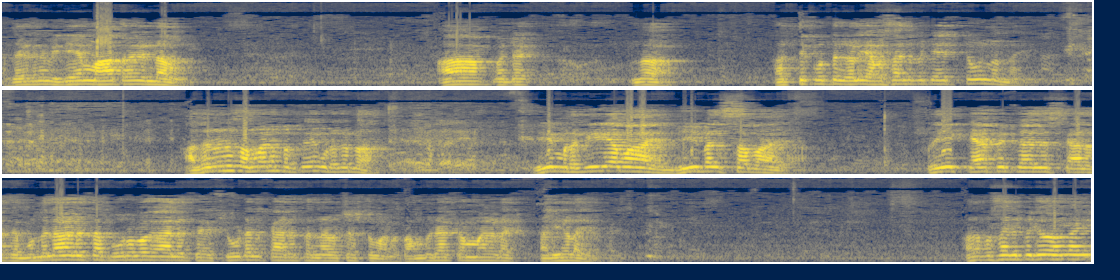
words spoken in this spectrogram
അദ്ദേഹത്തിന് വിജയം മാത്രമേ ഉണ്ടാവൂ. ആ മറ്റേ എന്താ കത്തിക്കുത്ത് കളി അവസാനിപ്പിച്ച ഏറ്റവും നന്നായി. അതിനൊരു സമ്മാനം പ്രത്യേകം കൊടുക്കണ്ട ഈ മൃഗീയമായ ഭീഭത്സമായ ഫ്രീ ക്യാപിറ്റാലിസ്റ്റ് കാലത്തെ മുതലാളിത്ത പൂർവകാലത്തെ ഫ്യൂഡൽ കാലത്തിന്റെ അവശിഷ്ടമാണ്. തമ്പുരാക്കന്മാരുടെ കളികളെയൊക്കെ അത് അവസാനിപ്പിച്ചത് നന്നായി.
